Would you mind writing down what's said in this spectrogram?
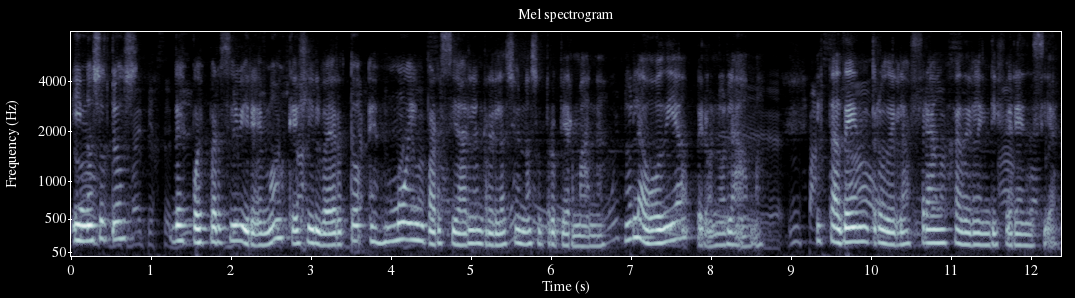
Y nosotros después percibiremos que Gilberto es muy imparcial en relación a su propia hermana. No la odia, pero no la ama. Está dentro de la franja de la indiferencia.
